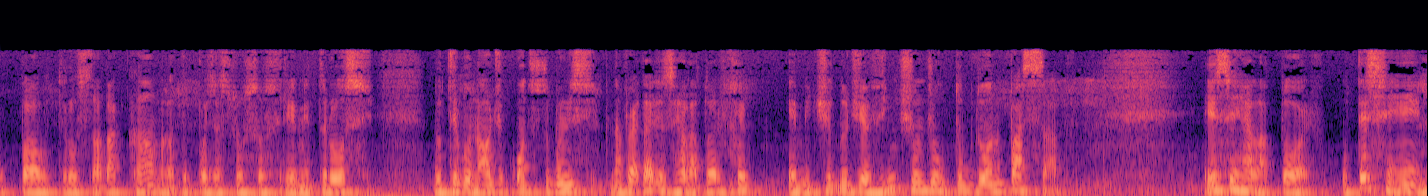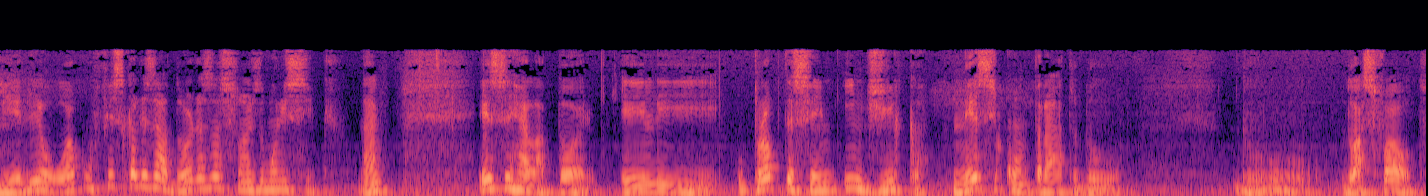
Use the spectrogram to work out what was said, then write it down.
o Paulo trouxe lá da Câmara, depois a sua assessoria me trouxe, do Tribunal de Contas do município. Na verdade, esse relatório foi emitido no dia 21 de outubro do ano passado. Esse relatório, o TCM, ele é o órgão fiscalizador das ações do município, né? Esse relatório, ele, o próprio TCM indica nesse contrato do, do, do asfalto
